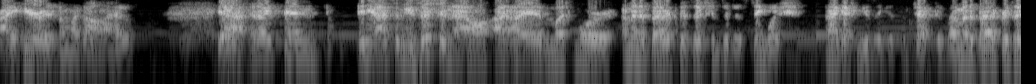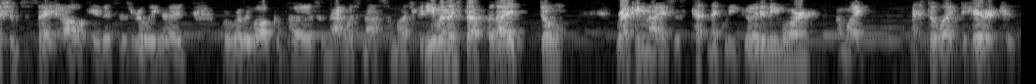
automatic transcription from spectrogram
I hear it and I'm like, oh, I have, yeah, and I and and know, as a musician now, I, I am much more. I'm in a better position to distinguish. I guess music is subjective. I'm in a better position to say, oh, okay, this is really good or really well composed, and that was not so much. But even the stuff that I don't recognize as technically good anymore, I'm like, I still like to hear it because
